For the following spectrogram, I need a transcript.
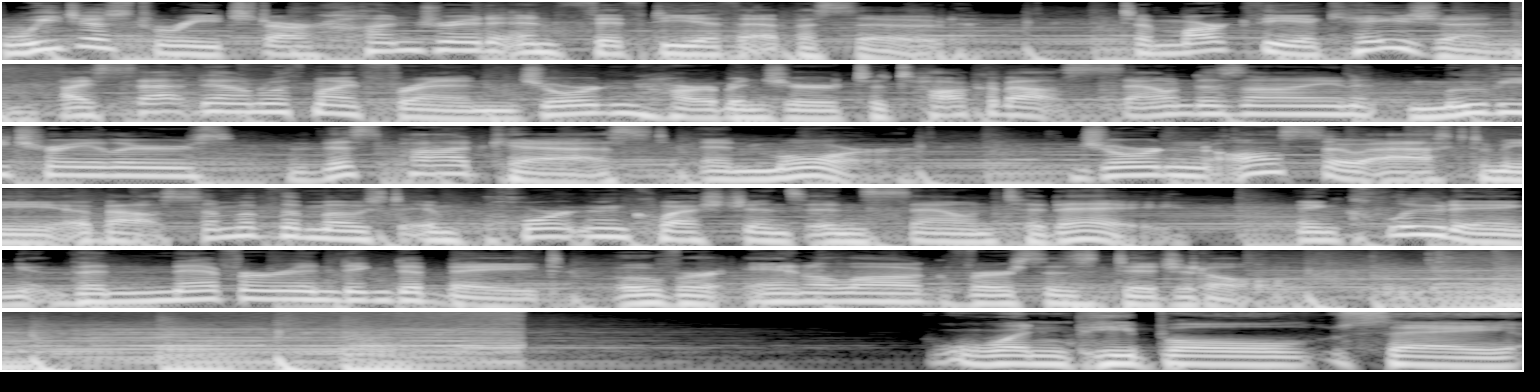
We just reached our 150th episode. To mark the occasion, I sat down with my friend Jordan Harbinger to talk about sound design, movie trailers, this podcast, and more. Jordan also asked me about some of the most important questions in sound today, including the never ending debate over analog versus digital. When people say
